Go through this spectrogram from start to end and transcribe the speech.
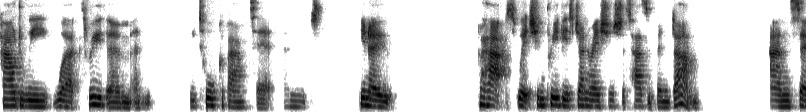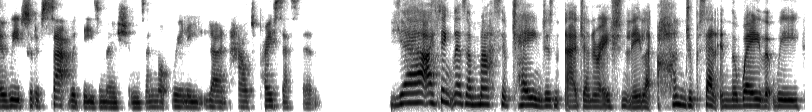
how do we work through them and we talk about it and you know perhaps which in previous generations just hasn't been done. And so we've sort of sat with these emotions and not really learned how to process them. Yeah i think there's a massive change isn't there generationally like 100% in the way that we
